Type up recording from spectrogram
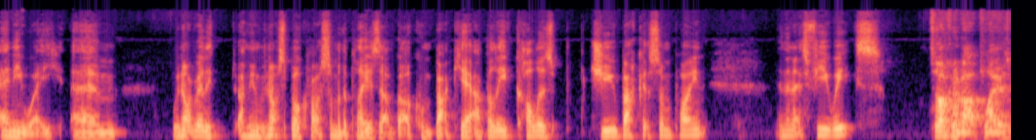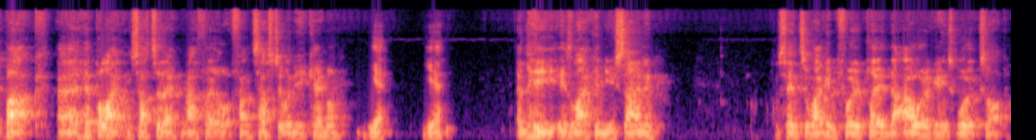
anyway. Um, we're not really. I mean, we've not spoke about some of the players that have got to come back yet. I believe Collar's due back at some point in the next few weeks. Talking about players back, uh, Hippolyte on Saturday, I thought it looked fantastic when he came on. Yeah. Yeah. And he is like a new signing. I was saying to Waggy before he played that hour against Worksop.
